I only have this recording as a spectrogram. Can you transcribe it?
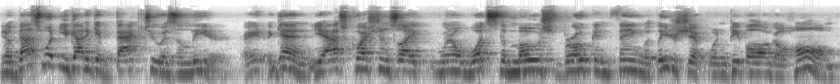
You know, that's what you got to get back to as a leader, right? Again, you ask questions like, you know, what's the most broken thing with leadership when people all go home?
